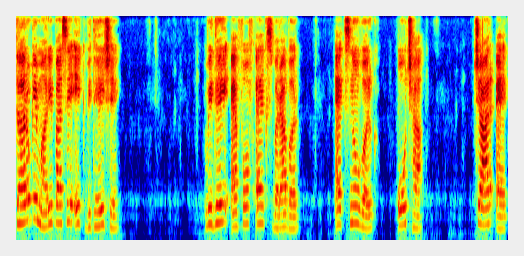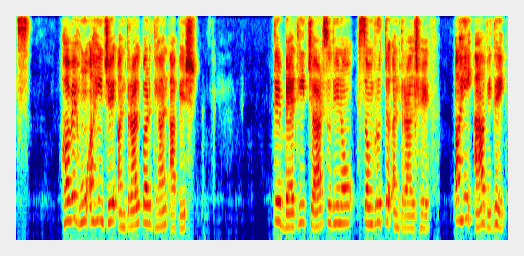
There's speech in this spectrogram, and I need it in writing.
ધારો કે મારી પાસે એક વિધેય છે. વિધેય એફ ઓફ એક્સ બરાબર એક્સનો વર્ગ ઓછા ચાર એક્સ હવે હું અહીં જે અંતરાલ પર ધ્યાન આપીશ, તે બેથી ચાર સુધીનો સંવૃત્ત અંતરાલ છે. અહીં આ વિધેય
